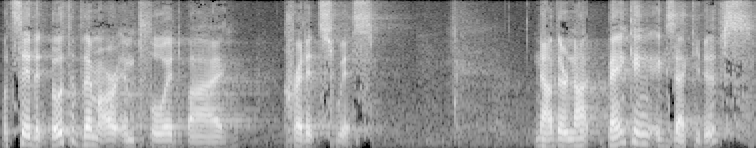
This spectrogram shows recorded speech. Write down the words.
Let's say that both of them are employed by Credit Suisse. Now, they're not banking executives,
